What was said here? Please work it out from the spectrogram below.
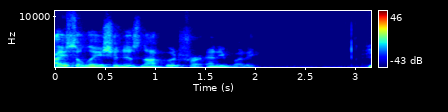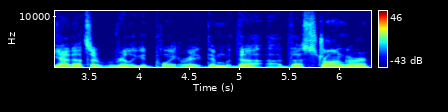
isolation is not good for anybody. Yeah, that's a really good point, right? The the uh, the stronger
